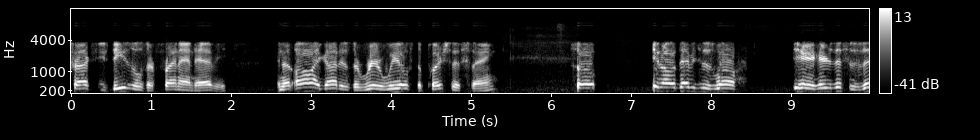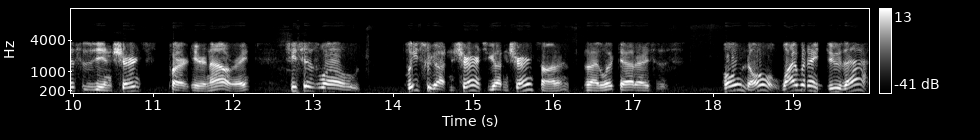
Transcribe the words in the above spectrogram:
trucks, these diesels are front end heavy, and then all I got is the rear wheels to push this thing. So, you know, Debbie says, "Well, here, here, this is this is the insurance part here now, right?" She says, "Well, at least we got insurance. You got insurance on it." And I looked at her. I says, "Oh no! Why would I do that?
